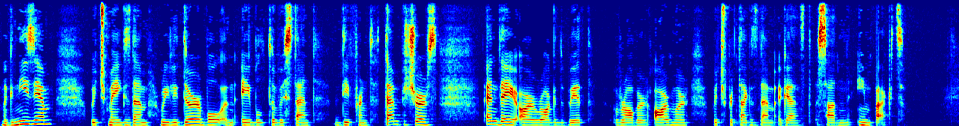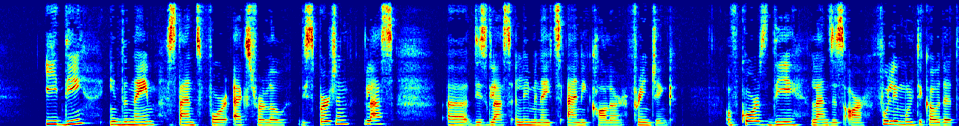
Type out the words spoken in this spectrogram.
magnesium which makes them really durable and able to withstand different temperatures and they are rugged with rubber armor which protects them against sudden impact. ED in the name stands for extra low dispersion glass. Uh, this glass eliminates any color fringing. Of course, the lenses are fully multi-coated,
